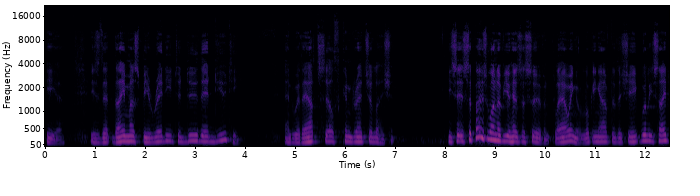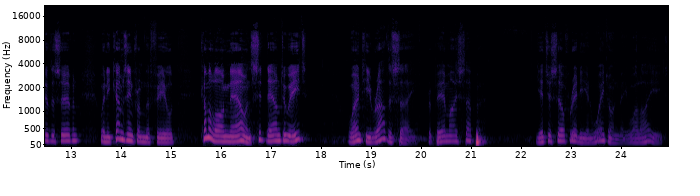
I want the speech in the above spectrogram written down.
here is that they must be ready to do their duty and without self congratulation. He says, Suppose one of you has a servant ploughing or looking after the sheep. Will he say to the servant, when he comes in from the field, Come along now and sit down to eat? Won't he rather say, Prepare my supper, get yourself ready and wait on me while I eat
